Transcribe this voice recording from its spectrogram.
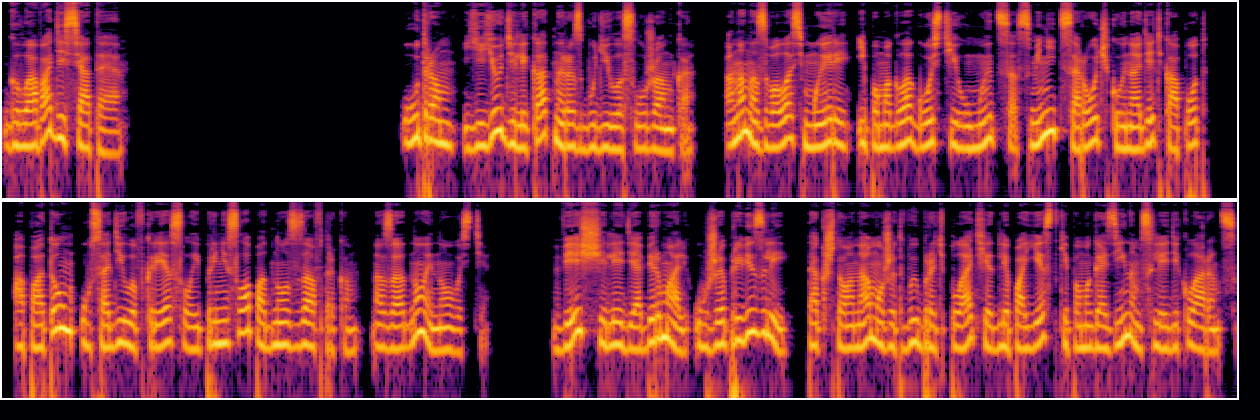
Глава десятая Утром ее деликатно разбудила служанка. Она назвалась Мэри и помогла гостье умыться, сменить сорочку и надеть капот, а потом усадила в кресло и принесла поднос с завтраком, а заодно и новости. Вещи леди Абермаль уже привезли, так что она может выбрать платье для поездки по магазинам с леди Кларенс.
